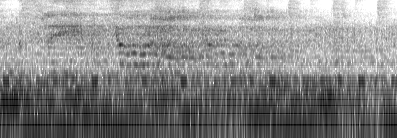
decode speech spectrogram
A flame in your heart.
